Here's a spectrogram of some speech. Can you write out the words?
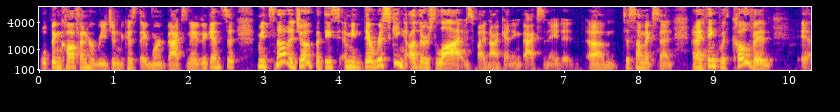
whooping cough in her region because they weren't vaccinated against it. I mean, it's not a joke, but these, I mean, they're risking others' lives by not getting vaccinated um, to some extent. And I think with COVID, eh,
